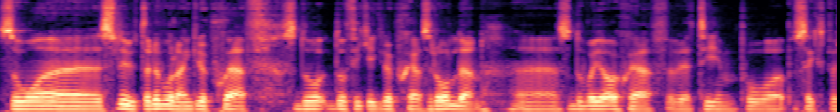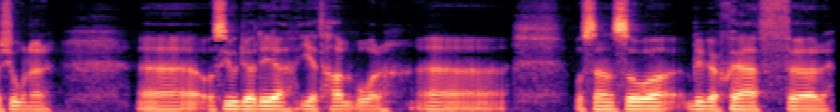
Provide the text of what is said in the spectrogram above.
så eh, slutade våran gruppchef. Så då, då fick jag gruppchefsrollen. Eh, så då var jag chef över ett team på, på sex personer. Eh, och så gjorde jag det i ett halvår. Eh, och sen så blev jag chef för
